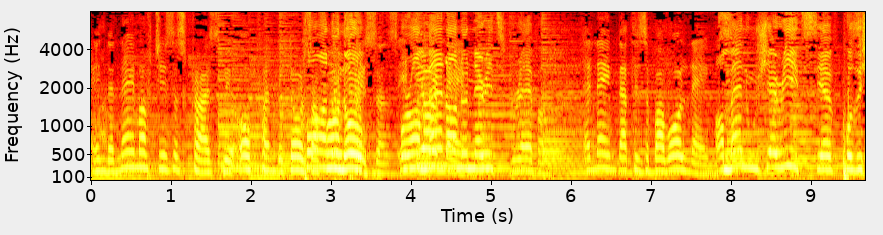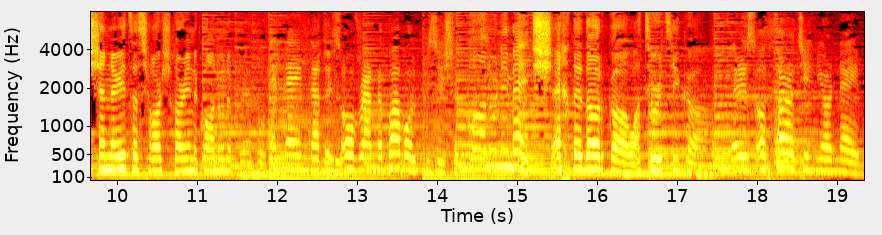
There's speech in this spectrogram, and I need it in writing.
In the name of Jesus Christ, we open the doors of all prisons. Po amen anu nerit. a name that is above all names. ամեն ուժերից եւ պոզիցիաներից ես աշխարհին քո անունը վրևով։ A name that is over and above all positions. Քո անունի մեջ եղտեդար կա, authority կա։ There is authority in your name.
